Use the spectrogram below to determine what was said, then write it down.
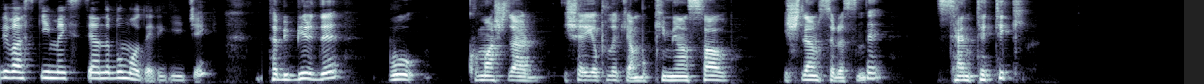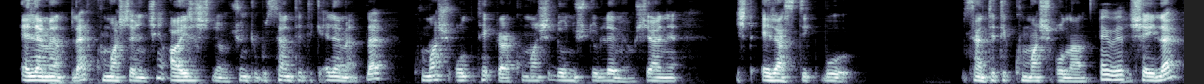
Levi's giymek isteyen de bu modeli giyecek. Tabii bir de bu kumaşlar şey yapılırken bu kimyasal işlem sırasında sentetik elementler kumaşların için ayrıştırılıyor. Çünkü bu sentetik elementler kumaş tekrar kumaşı dönüştürülemiyormuş. Yani işte elastik bu sentetik kumaş olan evet. şeyler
